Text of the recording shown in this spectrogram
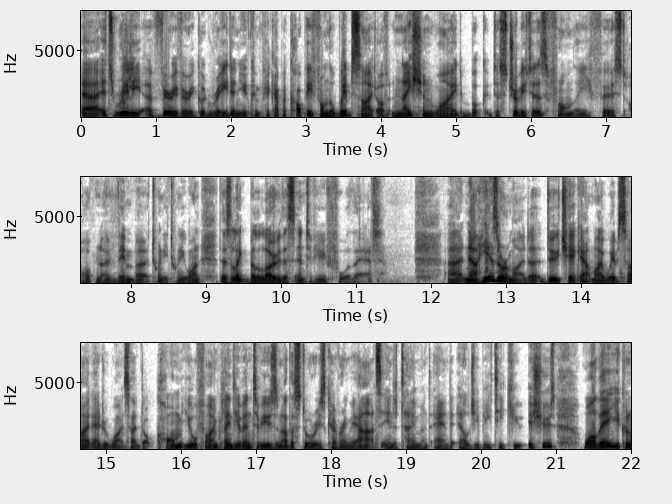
Uh, it's really a very, very good read, and you can pick up a copy from the website of Nationwide Book Distributors from the 1st of November 2021. There's a link below this interview for that. Uh, now, here's a reminder do check out my website, andrewwhiteside.com. You'll find plenty of interviews and other stories covering the arts, entertainment, and LGBTQ issues. While there, you can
